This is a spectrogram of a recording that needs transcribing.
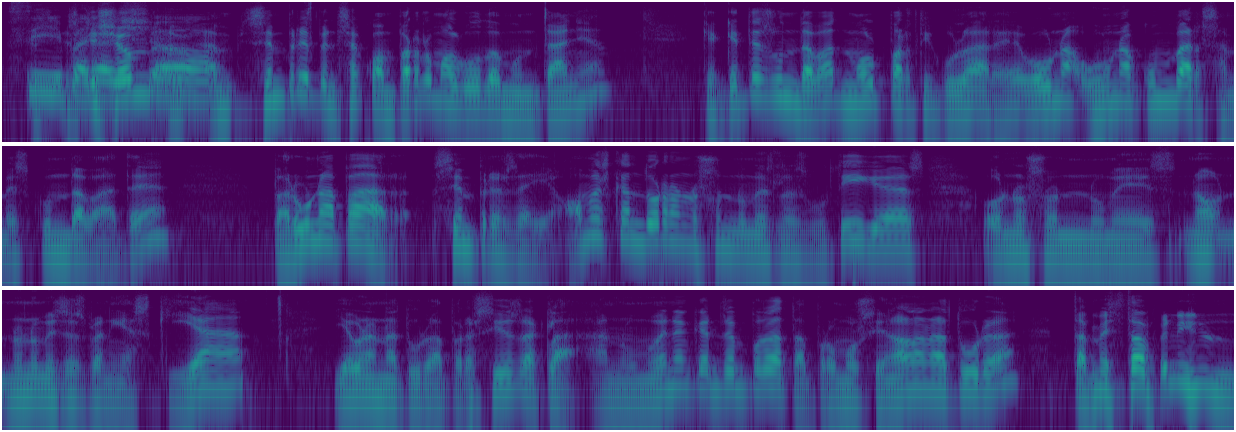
Sí, és, per és que això... això... Em, em, sempre he pensat, quan parlo amb algú de muntanya, que aquest és un debat molt particular, eh? o una, una conversa més que un debat. Eh? Per una part, sempre es deia, home, és que Andorra no són només les botigues, o no són només, no, no només es venia a esquiar, hi ha una natura preciosa. Clar, en el moment en què ens hem posat a promocionar la natura, també està venint un,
